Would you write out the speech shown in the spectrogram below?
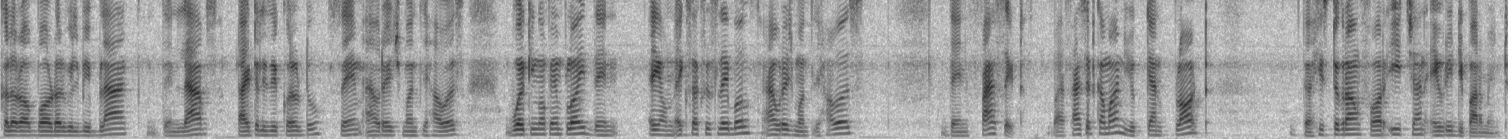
Color of border will be black then labs. Title is equal to same average monthly hours. Working of employee then a on x-axis label average monthly hours. Then facet. By facet command you can plot the histogram for each and every department.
